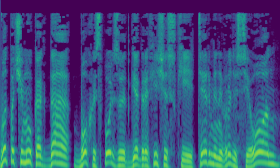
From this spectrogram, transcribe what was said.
Вот почему, когда Бог использует географические термины вроде «Сион»,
